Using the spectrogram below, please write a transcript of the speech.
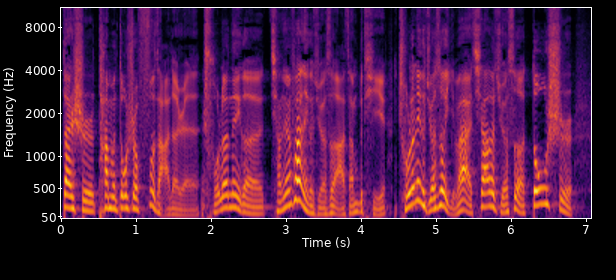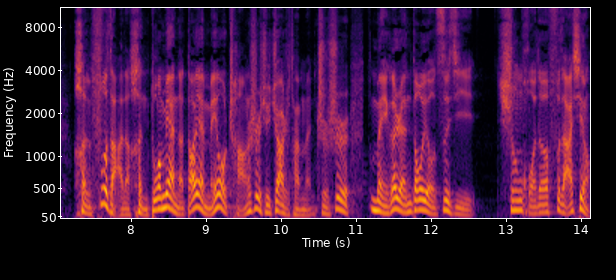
但是他们都是复杂的人，除了那个强奸犯那个角色啊，咱不提，除了那个角色以外，其他的角色都是。很复杂的、很多面的，导演没有尝试去 judge 他们，只是每个人都有自己生活的复杂性。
